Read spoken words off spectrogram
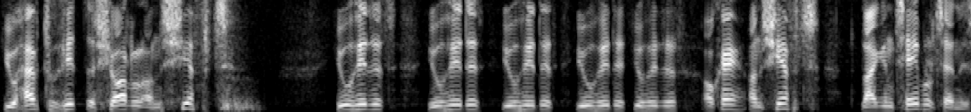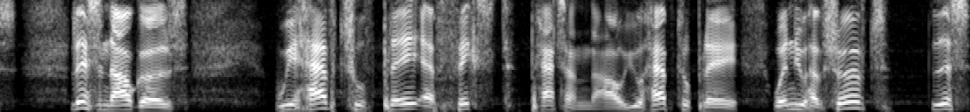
You have to hit the shuttle on shift. You hit it, you hit it, you hit it, you hit it, you hit it. Okay? On shift, like in table tennis. Listen now, girls we have to play a fixed pattern now. You have to play, when you have served this,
